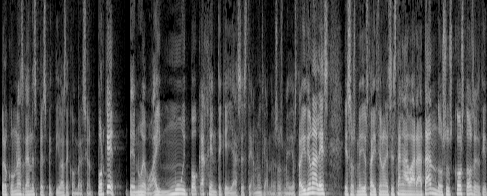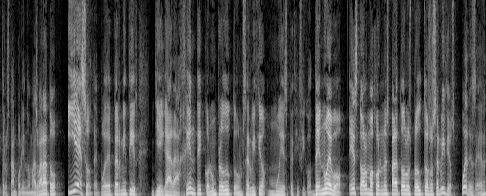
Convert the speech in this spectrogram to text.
pero con unas grandes perspectivas de conversión. ¿Por qué? De nuevo, hay muy poca gente que ya se esté anunciando en esos medios tradicionales. Esos medios tradicionales están abaratando sus costos, es decir, te lo están poniendo más barato, y eso te puede permitir llegar a gente con un producto o un servicio muy específico. De nuevo, esto a lo mejor no es para todos los productos o servicios, puede ser,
